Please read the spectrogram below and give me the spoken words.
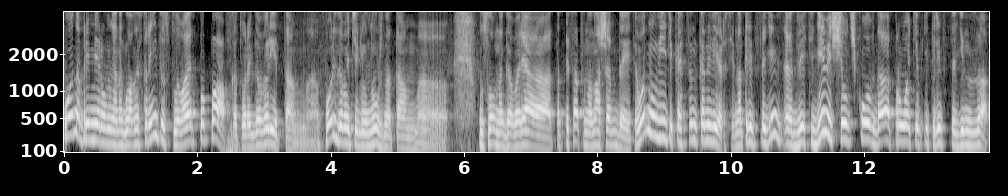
Вот, например, у меня на главной странице всплывает поп-ап, который говорит там, пользователю нужно там, условно говоря, подписаться на наши апдейты. Вот мы увидите коэффициент конверсии на 31, 209 э, щелчков да, против и 31 за.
